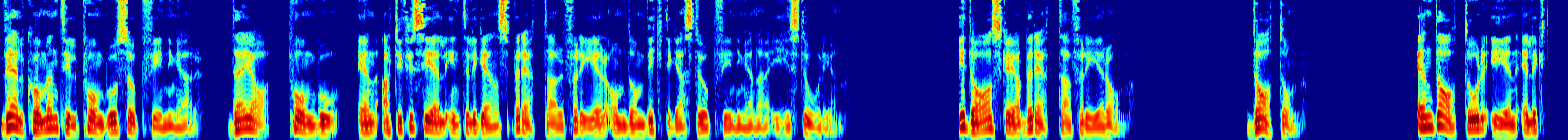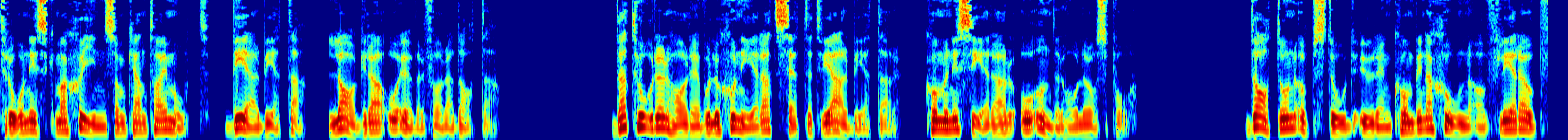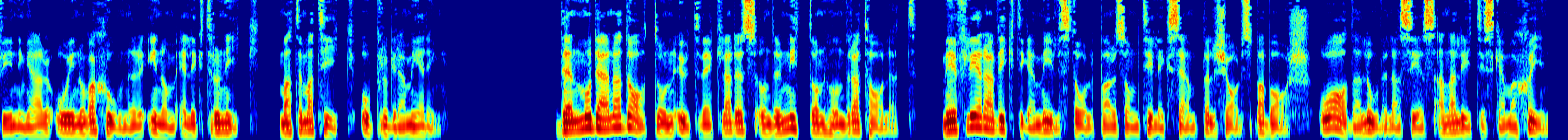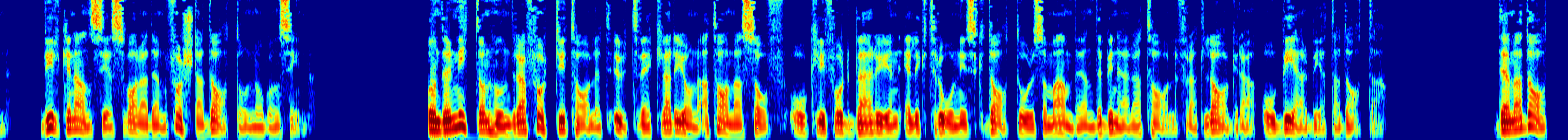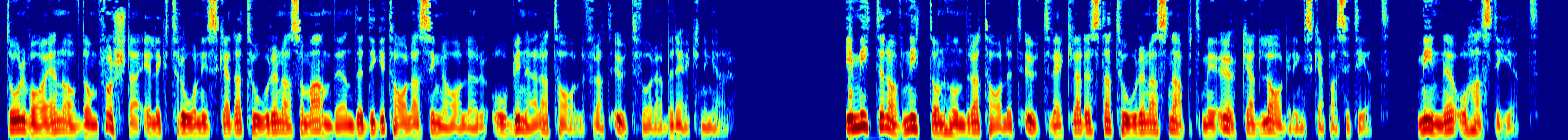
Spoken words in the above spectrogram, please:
Välkommen till Pongos uppfinningar, där jag, Pongo, en artificiell intelligens berättar för er om de viktigaste uppfinningarna i historien. Idag ska jag berätta för er om Datorn. En dator är en elektronisk maskin som kan ta emot, bearbeta, lagra och överföra data. Datorer har revolutionerat sättet vi arbetar, kommunicerar och underhåller oss på. Datorn uppstod ur en kombination av flera uppfinningar och innovationer inom elektronik, matematik och programmering. Den moderna datorn utvecklades under 1900-talet med flera viktiga milstolpar som till exempel Charles Babbage och Ada Lovelaces analytiska maskin, vilken anses vara den första datorn någonsin. Under 1940-talet utvecklade John Atanasoff och Clifford Berry en elektronisk dator som använde binära tal för att lagra och bearbeta data. Denna dator var en av de första elektroniska datorerna som använde digitala signaler och binära tal för att utföra beräkningar. I mitten av 1900-talet utvecklades datorerna snabbt med ökad lagringskapacitet, minne och hastighet.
